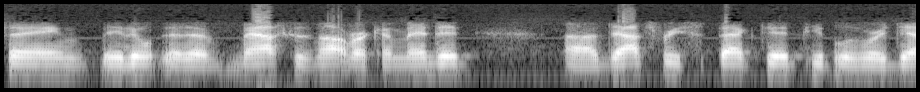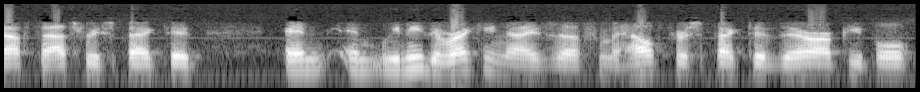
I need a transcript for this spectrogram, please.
saying they don't that a mask is not recommended, uh, that's respected. People who are deaf, that's respected. And and we need to recognize uh, from a health perspective, there are people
